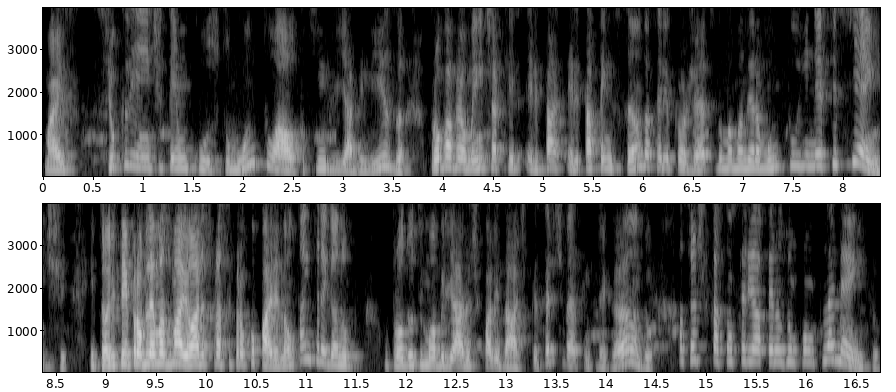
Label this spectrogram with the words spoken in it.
mas se o cliente tem um custo muito alto que inviabiliza, provavelmente aquele, ele está ele tá pensando aquele projeto de uma maneira muito ineficiente. Então ele tem problemas maiores para se preocupar. Ele não está entregando o produto imobiliário de qualidade, porque se ele estivesse entregando, a certificação seria apenas um complemento.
